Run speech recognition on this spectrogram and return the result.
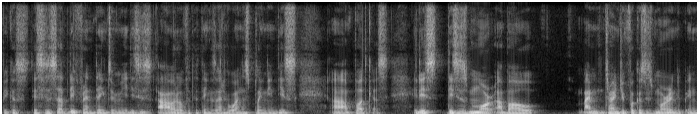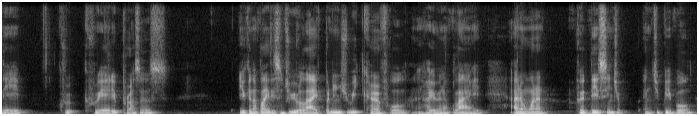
because this is a different thing to me. This is out of the things that i want to explain in this uh, podcast. It is this is more about i'm trying to focus this more in the in the creative process you can apply this into your life, but you should be careful how you can apply it. I don't want to put this into into people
